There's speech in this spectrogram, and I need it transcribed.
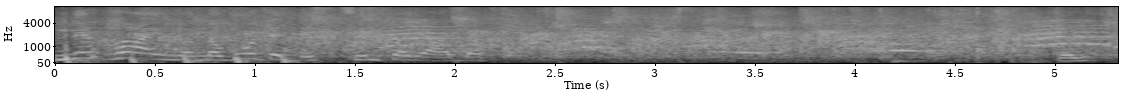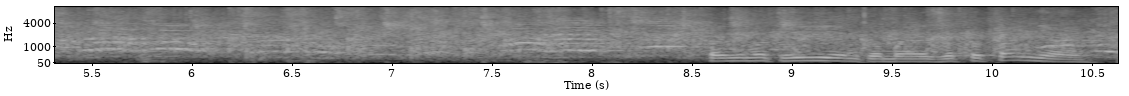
негайно наводити з цим порядок. Пані... Пані Матвієнко має запитання.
